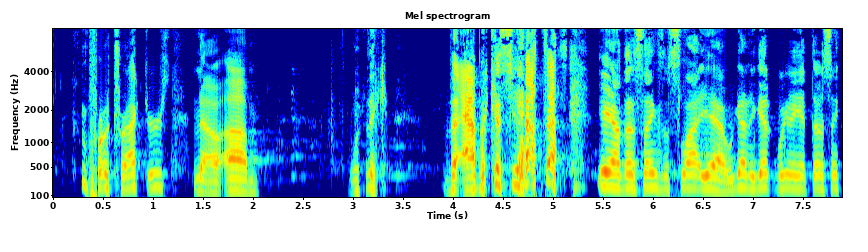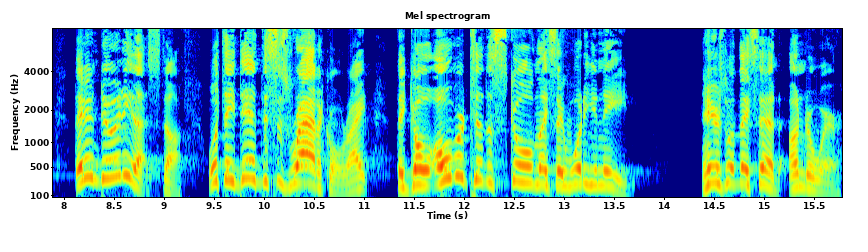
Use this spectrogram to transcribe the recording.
protractors? No. Um, what are they? The abacus? Yeah, that's yeah. Those things will slide. Yeah, we got to get. We're gonna get those things. They didn't do any of that stuff. What they did. This is radical, right? They go over to the school and they say, "What do you need?" And here's what they said: underwear.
